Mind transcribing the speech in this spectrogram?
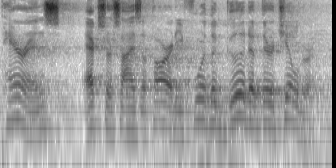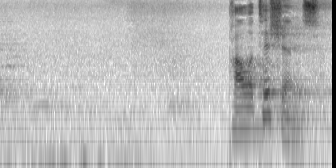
parents exercise authority for the good of their children. Politicians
